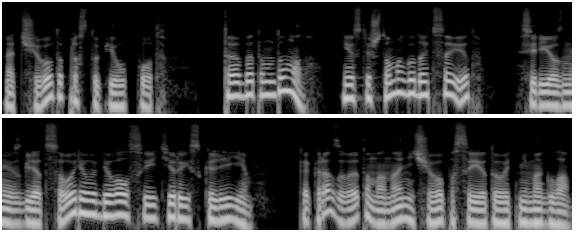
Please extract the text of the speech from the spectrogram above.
От чего-то проступил пот. «Ты об этом думал? Если что, могу дать совет». Серьезный взгляд Саори выбивался и тира из колеи. Как раз в этом она ничего посоветовать не могла.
